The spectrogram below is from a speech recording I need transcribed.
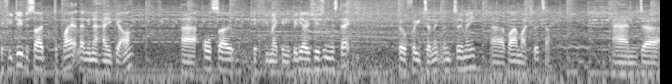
if you do decide to play it, let me know how you get on. Uh, also, if you make any videos using this deck, feel free to link them to me uh, via my Twitter. And uh,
